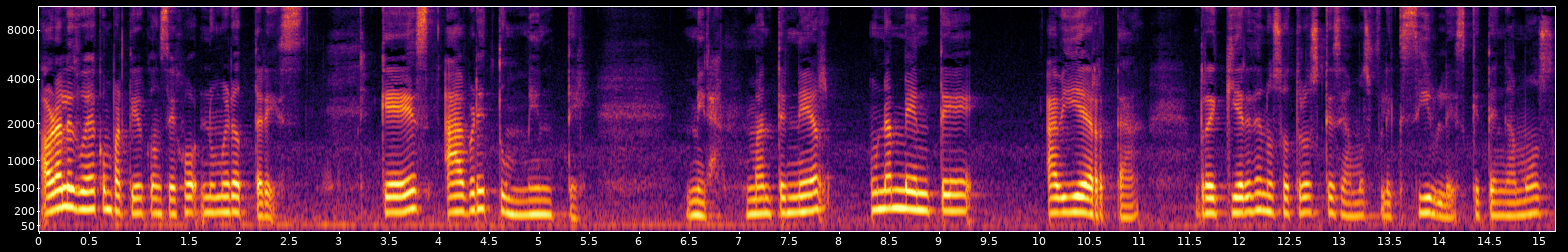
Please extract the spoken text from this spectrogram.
Ahora les voy a compartir el consejo número 3, que es abre tu mente. Mira, mantener una mente abierta requiere de nosotros que seamos flexibles, que tengamos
